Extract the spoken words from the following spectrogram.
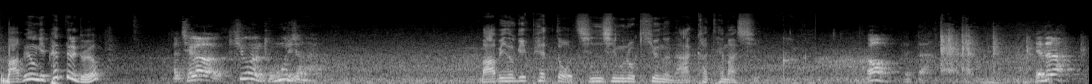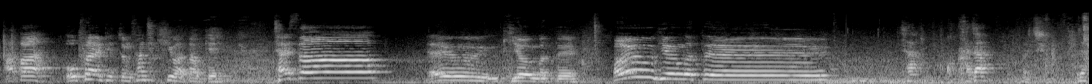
마비노기 펫들도요? 아, 제가 키우는 동물이잖아요. 마비노기 펫도 진심으로 키우는 아카테마 씨. 어 됐다. 얘들아 아빠 오프라인 펫 좀 산책시키고 갔다 올게. 잘 써. 아유 귀여운 것들. 아유 귀여운 것들. 자 가자. 그렇지 가자.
